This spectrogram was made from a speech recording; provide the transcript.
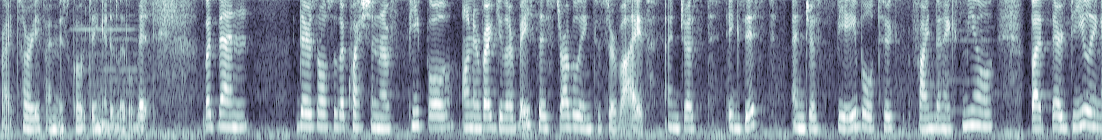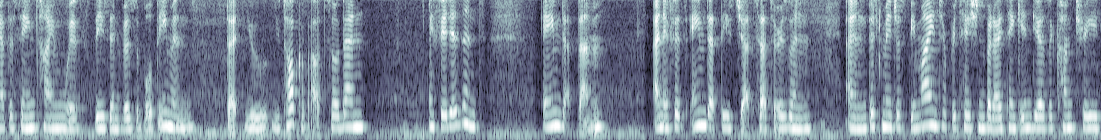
right? Sorry if I'm misquoting it a little bit. But then there's also the question of people on a regular basis struggling to survive and just exist and just be able to find the next meal, but they're dealing at the same time with these invisible demons that you, you talk about. So then, if it isn't aimed at them, and if it's aimed at these jet setters and and this may just be my interpretation but i think india is a country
